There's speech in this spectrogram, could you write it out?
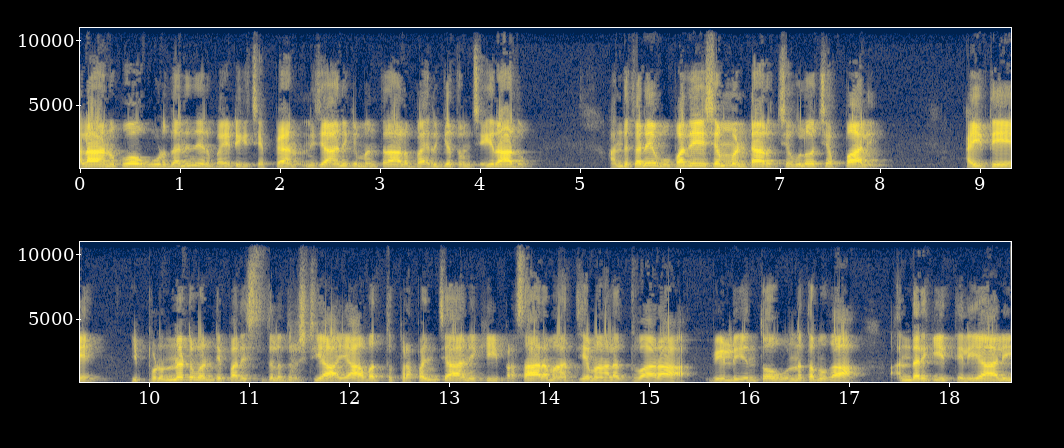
అలా అనుకోకూడదని నేను బయటికి చెప్పాను. నిజానికి మంత్రాలు బహిర్గతం చేయరాదు. అందుకనే ఉపదేశం అంటారు. చెవులో చెప్పాలి. అయితే ఇప్పుడున్నటువంటి పరిస్థితుల దృష్ట్యా యావత్ ప్రపంచానికి ప్రసార మాధ్యమాల ద్వారా వీళ్ళు ఎంతో ఉన్నతముగా అందరికీ తెలియాలి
